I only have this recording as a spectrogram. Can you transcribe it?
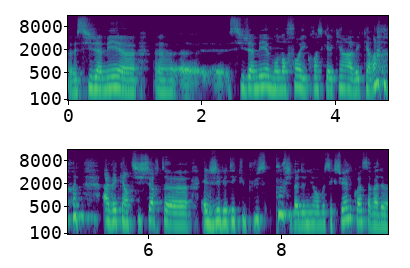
euh, si jamais si jamais mon enfant il croise quelqu'un avec un avec un t-shirt LGBTQ+ pouf il va devenir homosexuel quoi. Ça va de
